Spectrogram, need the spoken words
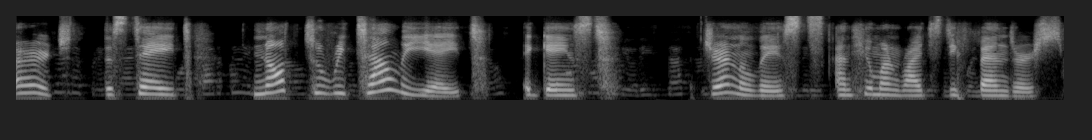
urge the state not to retaliate against journalists and human rights defenders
